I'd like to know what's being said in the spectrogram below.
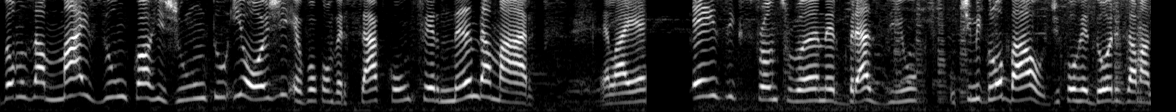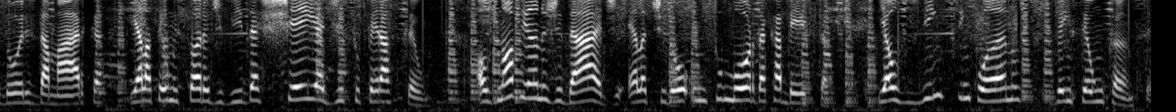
Vamos a mais um Corre Junto e hoje eu vou conversar com Fernanda Marques. Ela é ASICS Frontrunner Brasil, o time global de corredores amadores da marca, e ela tem uma história de vida cheia de superação. Aos 9 anos de idade, ela tirou um tumor da cabeça e aos 25 anos venceu um câncer.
